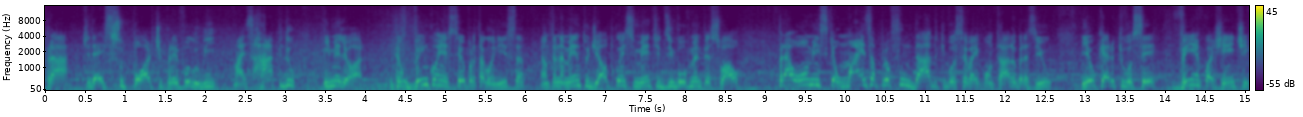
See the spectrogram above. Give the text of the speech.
para te dar esse suporte para evoluir mais rápido e melhor. Então vem conhecer o protagonista, é um treinamento de autoconhecimento e desenvolvimento pessoal para homens, que é o mais aprofundado que você vai encontrar no Brasil. E eu quero que você venha com a gente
